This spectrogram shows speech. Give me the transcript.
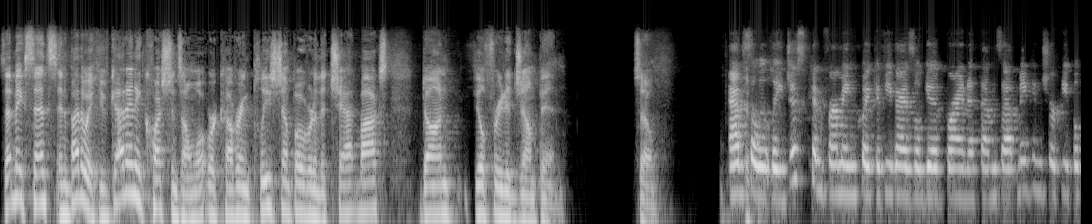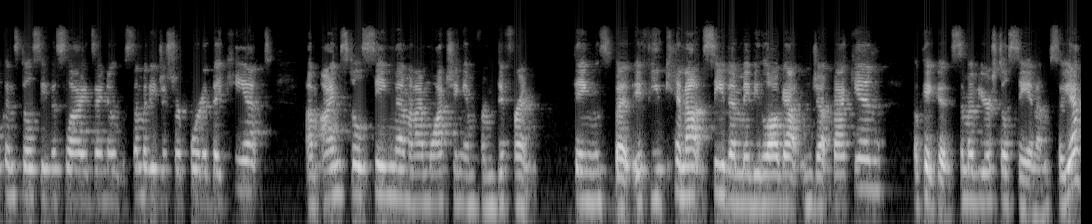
Does that make sense? And by the way, if you've got any questions on what we're covering, please jump over to the chat box. Dawn, feel free to jump in. So, absolutely. Just confirming quick if you guys will give Brian a thumbs up, making sure people can still see the slides. I know somebody just reported they can't. Um, I'm still seeing them and I'm watching them from different things. But if you cannot see them, maybe log out and jump back in. Okay, good. Some of you are still seeing them. So, yeah,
